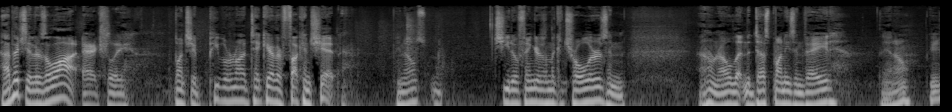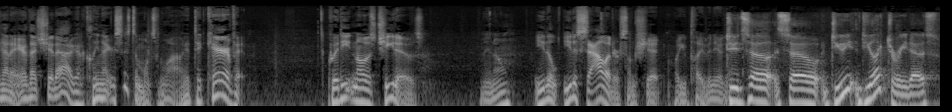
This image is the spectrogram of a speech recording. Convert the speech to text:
I bet you there's a lot, actually. A Bunch of people don't know how to take care of their fucking shit. You know, Cheeto fingers on the controllers and, I don't know, letting the dust bunnies invade. You know, you gotta air that shit out. You gotta clean out your system once in a while. You gotta take care of it. Quit eating all those Cheetos. You know, eat a eat a salad or some shit while you play video games. dude. So so do you do you like Doritos?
